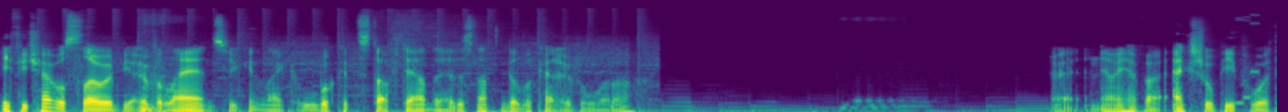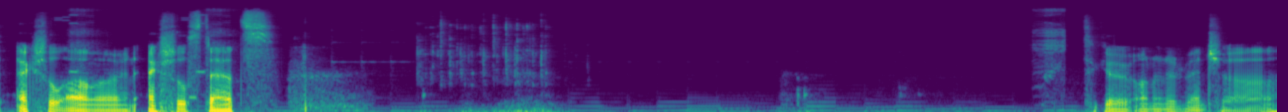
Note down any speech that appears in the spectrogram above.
If you travel slow, it would be over land, so you can like look at stuff down there. There's nothing to look at over water. Now we have our actual people with actual armor and actual stats. To go on an adventure.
